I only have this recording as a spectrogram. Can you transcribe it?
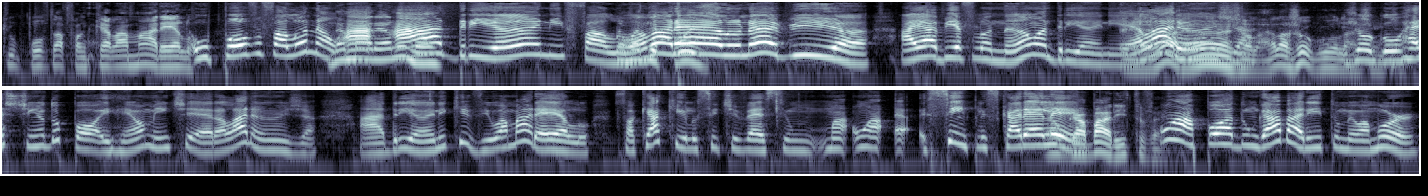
que o povo tá falando que era amarelo. O povo falou não. Não é a amarelo, não. Adriane falou. Não, mas amarelo, né, Bia? Aí a Bia falou: não, Adriane, é, laranja. lá, ela jogou lá. Jogou o gente. restinho do pó e realmente era laranja. A Adriane que viu amarelo. Só que aquilo, se tivesse um- uma. uma é, simples, É Carelli. o gabarito, velho. uma porra de um gabarito, meu amor.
